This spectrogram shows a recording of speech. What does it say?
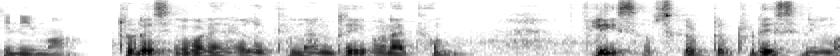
Cinema. Today Cinema நேர்களுக்கு நன்றி வணக்கம் please subscribe to Today Cinema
